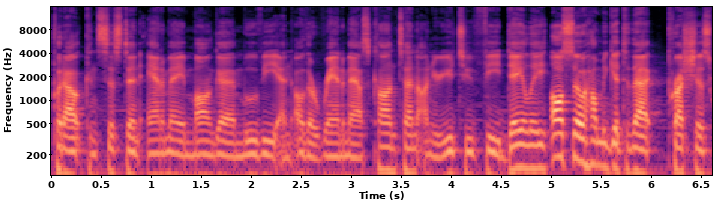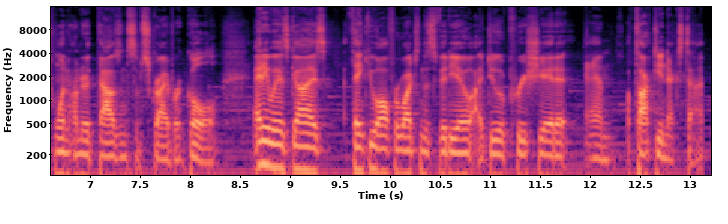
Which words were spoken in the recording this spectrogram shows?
put out consistent anime, manga, movie, and other random ass content on your YouTube feed daily. Also, help me get to that precious 100,000 subscriber goal. Anyways, guys, thank you all for watching this video. I do appreciate it, and I'll talk to you next time.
